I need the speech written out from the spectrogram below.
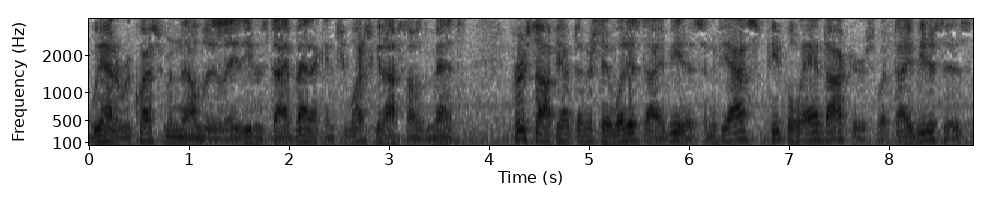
we had a request from an elderly lady who's diabetic and she wants to get off some of the meds. First off, you have to understand what is diabetes. And if you ask people and doctors what diabetes is,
